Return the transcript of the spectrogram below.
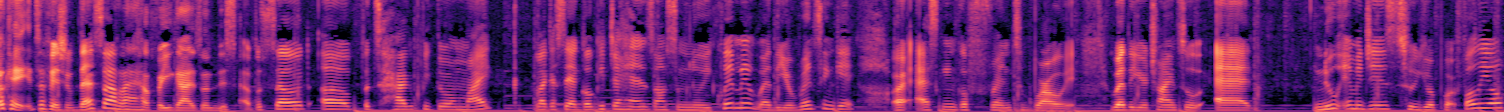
okay, it's official. That's all I have for you guys on this episode of Photography Through a Mic. Like I said, go get your hands on some new equipment, whether you're renting it or asking a friend to borrow it. Whether you're trying to add new images to your portfolio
